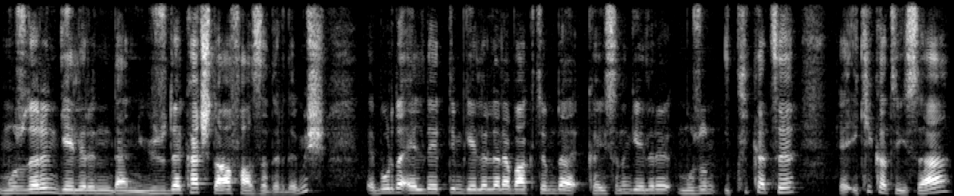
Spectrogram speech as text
muzların gelirinden yüzde kaç daha fazladır demiş. E, burada elde ettiğim gelirlere baktığımda kayısının geliri muzun 2 katı. 2 e, katıysa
